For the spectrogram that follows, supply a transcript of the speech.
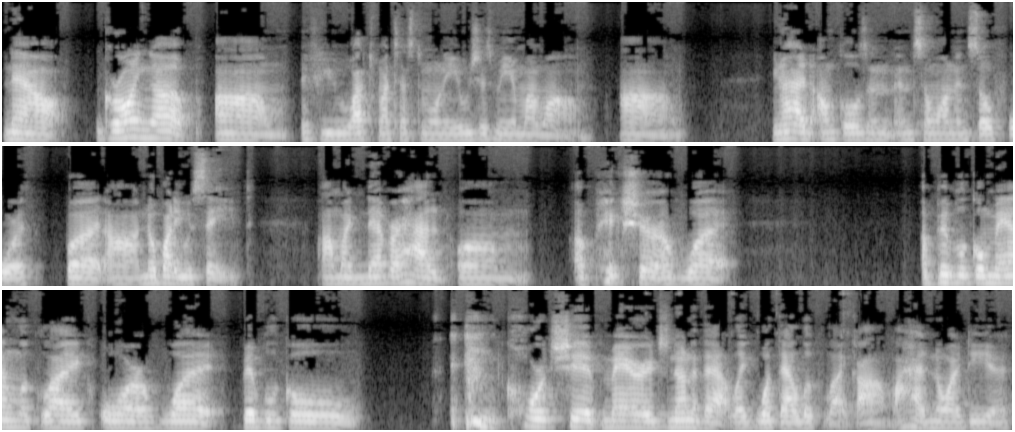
Now, growing up, um, if you watch my testimony, it was just me and my mom. Um, you know, I had uncles and, and so on and so forth, but uh, nobody was saved. Um, I never had um, a picture of what a biblical man looked like or what biblical courtship, marriage, none of that, like what that looked like. Um, I had no idea.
